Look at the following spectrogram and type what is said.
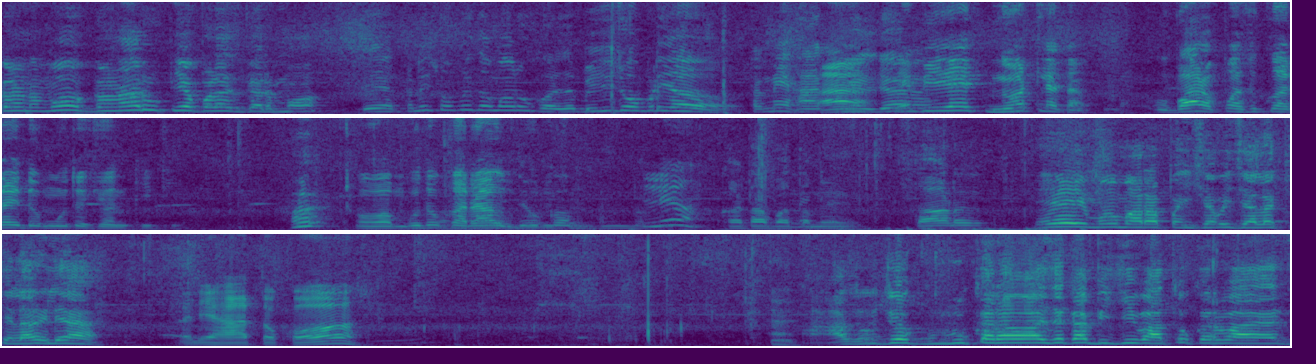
ઘરમાં ઘણા રૂપિયા પડે છે ઘરમાં. એકની ચોપડી તમારું કરે બીજી ચોપડી આવે તમે હાથ હા, મેલ દો એ બીજે નોટ લેતા. ઊભા રહો પછી કરાવી દઉં હું તો શાંતિથી. હા? હું તો કરાવું કાટાપા તમે તાણ. એ મારા પૈસા પૈસા લખેલા ખેલાવી લ્યા. અરે હા તો કહો. આ જો ગુરુ કરાવવા છે કે બીજી વાતો કરવા આવ્યા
